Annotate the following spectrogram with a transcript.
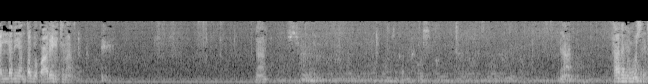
الذي ينطبق عليه تماما. نعم. نعم. هذا من وزره.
